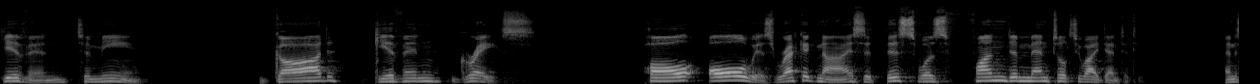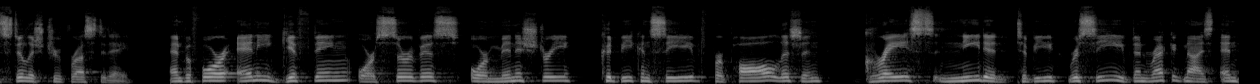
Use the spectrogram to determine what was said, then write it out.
given to me. God given grace. Paul always recognized that this was fundamental to identity. And it still is true for us today. And before any gifting or service or ministry could be conceived for Paul, listen, grace needed to be received and recognized. And,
